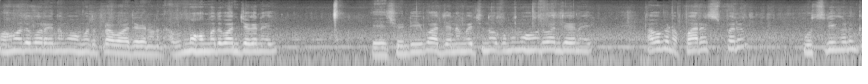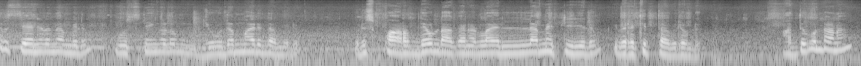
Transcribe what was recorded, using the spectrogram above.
മുഹമ്മദ് പറയുന്ന മുഹമ്മദ് പ്രവാചകനാണ് അപ്പോൾ മുഹമ്മദ് വഞ്ചകനായി. യേശുവിന്റെ ഈ വചനം വെച്ച് നോക്കുമ്പോൾ മുഹമ്മദ് വഞ്ചകനായി. കണ്ടോ? പരസ്പരം മുസ്ലിങ്ങളും ക്രിസ്ത്യാനികളും തമ്മിലും മുസ്ലിങ്ങളും ജൂതന്മാരും തമ്മിലും ഒരു സ്പർദ്ധ ഉണ്ടാക്കാനുള്ള എല്ലാ മെറ്റീരിയലും ഇവരെ കിത്താബിലുണ്ട് അതുകൊണ്ടാണ്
